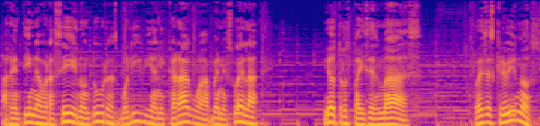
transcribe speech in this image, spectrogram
Argentina, Brasil, Honduras, Bolivia, Nicaragua, Venezuela y otros países más. Puedes escribirnos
